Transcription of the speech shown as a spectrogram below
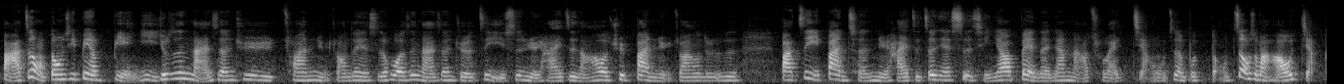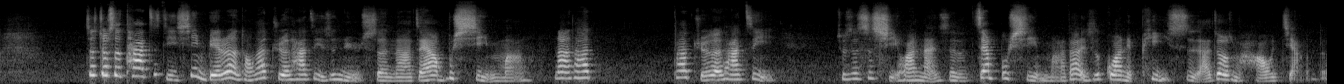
把这种东西变成贬义？就是男生去穿女装这件事，或者是男生觉得自己是女孩子，然后去扮女装，就是把自己扮成女孩子这件事情要被人家拿出来讲，我真的不懂，这有什么好讲？这就是他自己性别认同，他觉得他自己是女生啊，怎样不行吗？那他他觉得他自己。就是是喜欢男生的，这样不行吗？到底是关你屁事啊？这有什么好讲的？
